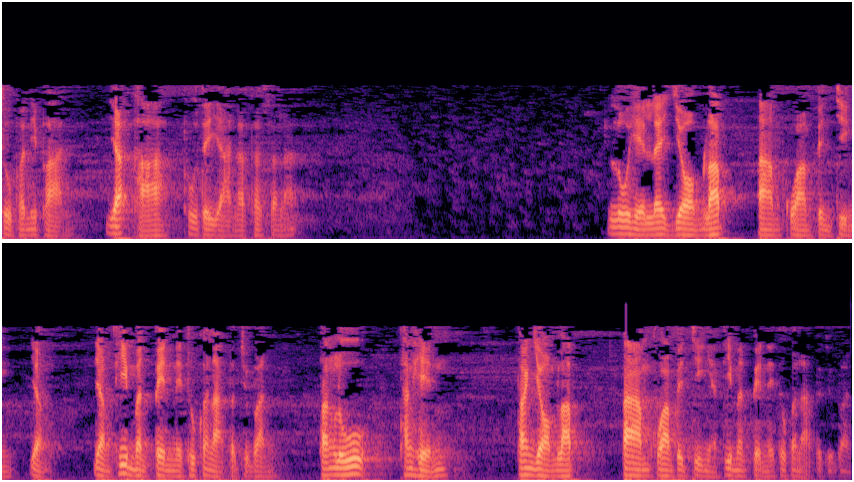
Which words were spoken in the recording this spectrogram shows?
สู่พนิพพานยะถาภูเตยานทัศนะ รู้เห็นและยอมรับตามความเป็นจริง อย่างอย่างที่มันเป็นในทุกขณะปัจจุบัน ทั้งรู้ทั้งเห็น ทั้งยอมรับตามความเป็นจริงอย่างที่มันเป็นในทุกขณะปัจจุบัน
